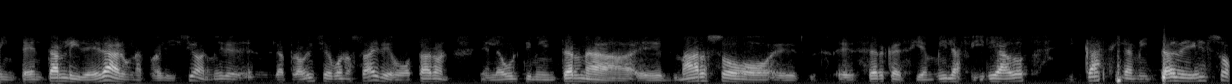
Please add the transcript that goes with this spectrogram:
intentar liderar una coalición. Mire, en la provincia de Buenos Aires votaron en la última interna en marzo eh, eh, cerca de 100.000 afiliados y casi la mitad de eso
